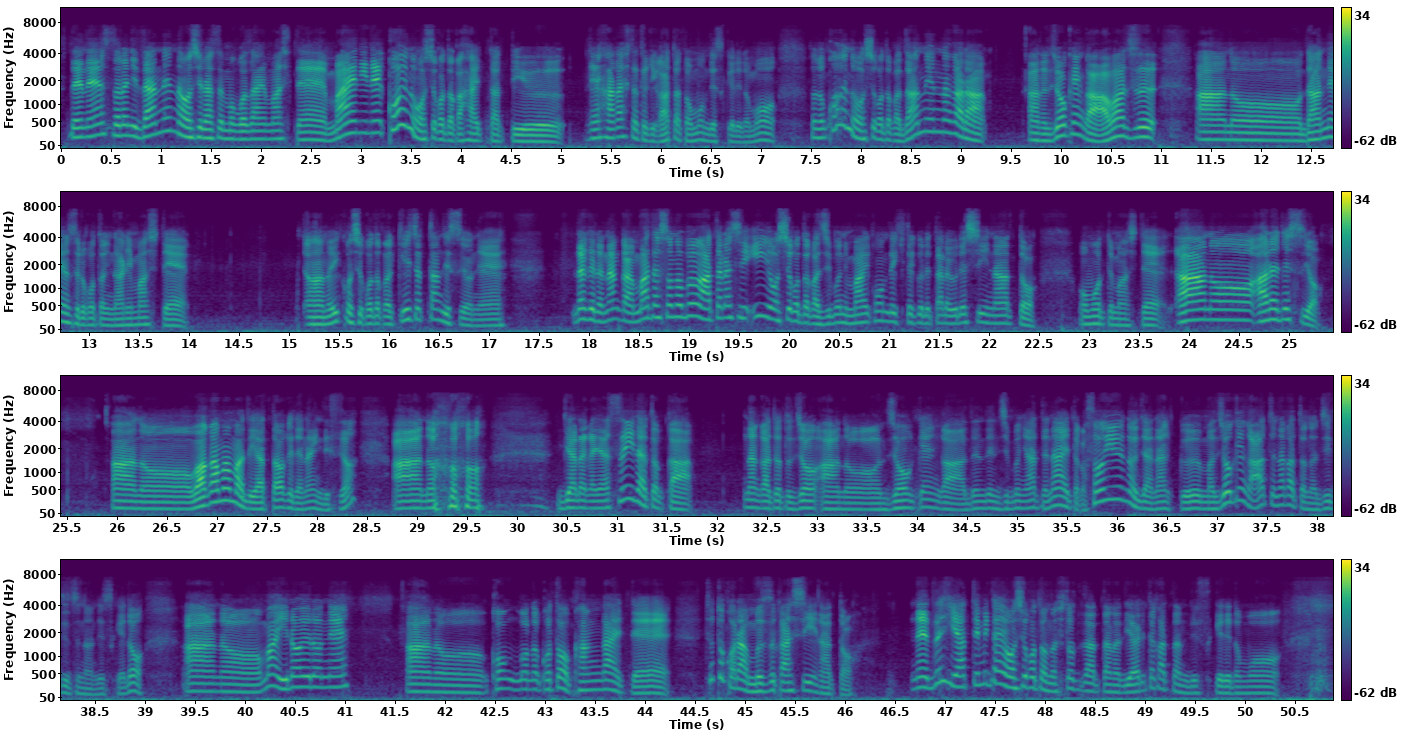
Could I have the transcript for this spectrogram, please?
でね、それに残念なお知らせもございまして、前にね、声のお仕事が入ったっていう、ね、話した時があったと思うんですけれども、その声のお仕事が残念ながら、あの条件が合わず、あの、断念することになりまして、あの、一個仕事が消えちゃったんですよね。だけどなんかまたその分新しいいいお仕事が自分に舞い込んできてくれたら嬉しいなと思ってまして、あの、あれですよ。あの、わがままでやったわけじゃないんですよ。あの ギャラが安いだとか、なんかちょっとじょ、あの条件が全然自分に合ってないとか、そういうのじゃなく、まあ、条件が合ってなかったのは事実なんですけど、あのまあ、いろいろね、あの今後のことを考えて、ちょっとこれは難しいなと。ね、ぜひやってみたいお仕事の一つだったのでやりたかったんですけれども、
